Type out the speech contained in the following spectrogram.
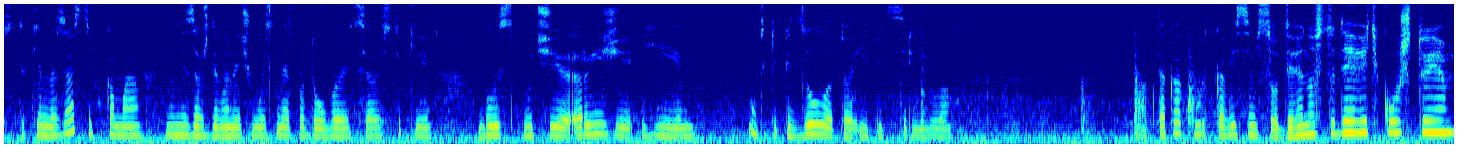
З такими застібками. Мені завжди вони чомусь не подобаються. Ось такі блискучі рижі і ну, такі під золото і під срібло. Так, така куртка 899 коштує.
